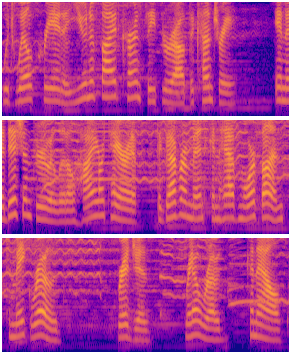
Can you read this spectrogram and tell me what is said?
which will create a unified currency throughout the country. In addition, through a little higher tariffs, the government can have more funds to make roads, bridges, railroads, canals,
